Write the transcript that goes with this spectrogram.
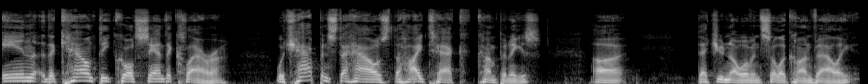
in the county called Santa Clara, which happens to house the high tech companies uh, that you know of in Silicon Valley,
